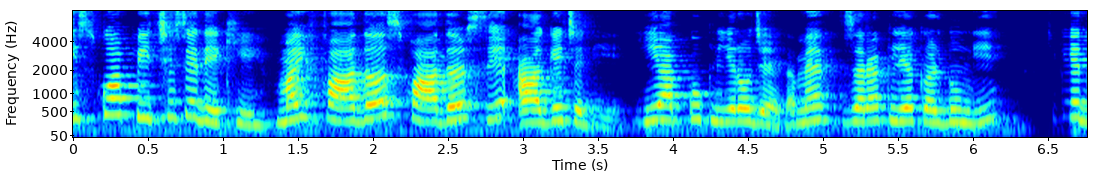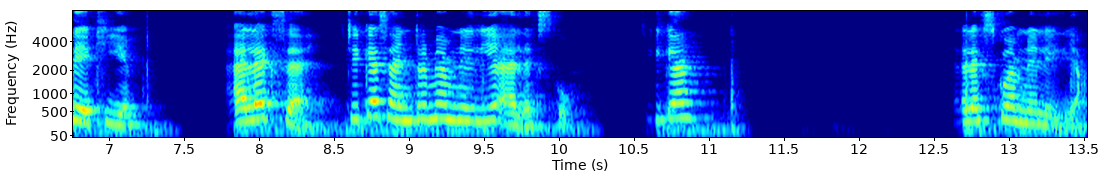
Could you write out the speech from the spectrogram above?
इसको आप पीछे से देखिए। माई फादर्स फादर से आगे चलिए। ये आपको क्लियर हो जाएगा। मैं ज़रा क्लियर कर दूँगी। ठीक है, देखिए। एलेक्स है। ठीक है सेंटर में हमने लिया एलेक्स को। ठीक है? एलेक्स को हमने ले लिया।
